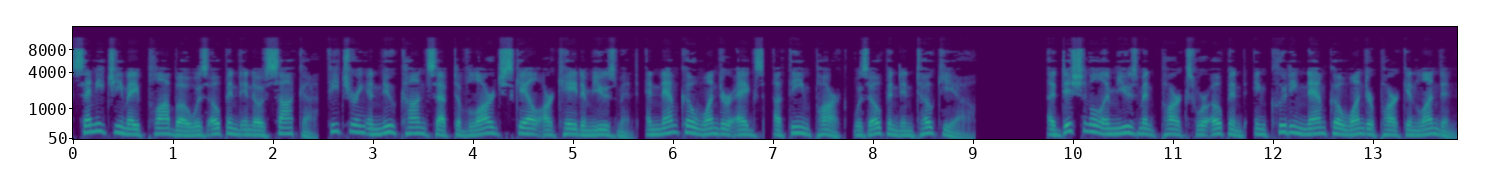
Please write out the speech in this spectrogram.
Sennichimae Plabo was opened in Osaka, featuring a new concept of large-scale arcade amusement, and Namco Wonder Eggs, a theme park, was opened in Tokyo. Additional amusement parks were opened, including Namco Wonder Park in London,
